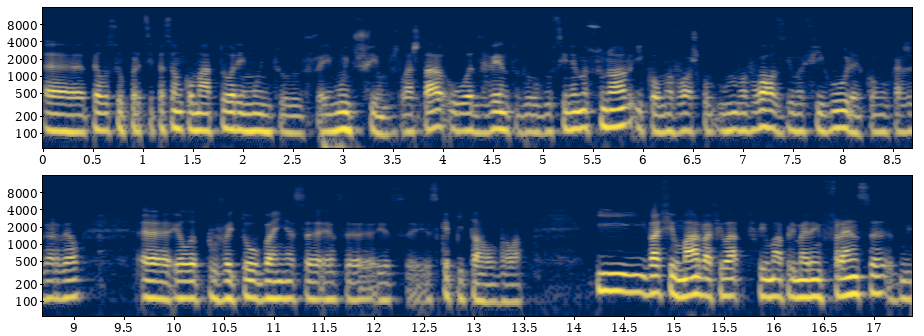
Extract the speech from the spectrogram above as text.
ah, pela sua participação como ator em muitos, em muitos filmes. Lá está o advento do, do cinema sonoro e com uma voz, com uma voz e uma figura como o Carlos Gardel, ele aproveitou bem essa, essa, esse, esse capital, vá lá. E vai filmar, vai filmar, filmar primeiro em França, de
